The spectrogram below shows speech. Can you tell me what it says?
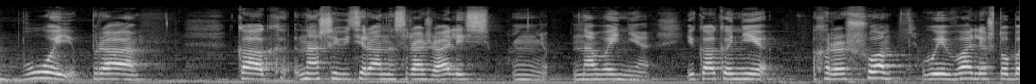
бой, про как наши ветераны сражались на войне и как они хорошо воевали, чтобы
